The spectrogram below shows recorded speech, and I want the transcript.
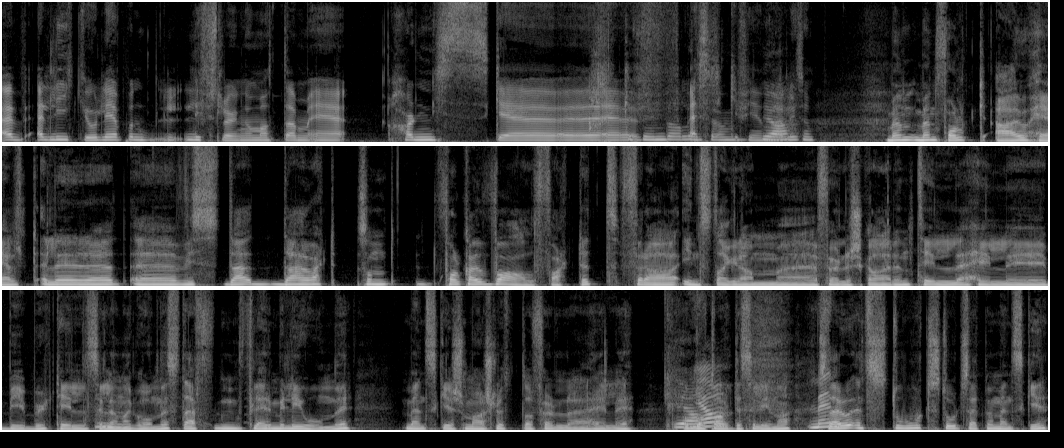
jeg, jeg liker jo å leve på en livsløgn om at de er harniske eh, Erkefiender, liksom. erkefiender, Ja. liksom. Men, men folk er jo helt Eller eh, hvis det, det har jo vært sånn Folk har jo valfartet fra Instagram-følerskaren til Hailey Bieber til Selena Mm. Gomez. Det er flere millioner mennesker som har sluttet å følge Hailey Ja. og gått over til Selina. Så det er jo et stort stort sett med mennesker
